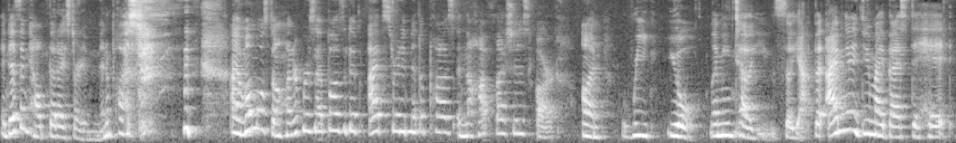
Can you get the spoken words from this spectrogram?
It doesn't help that I started menopause. I'm almost 100% positive I've started menopause and the hot flashes are unreal. Let me tell you. So, yeah, but I'm going to do my best to hit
